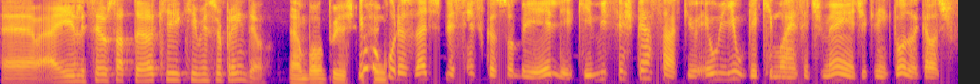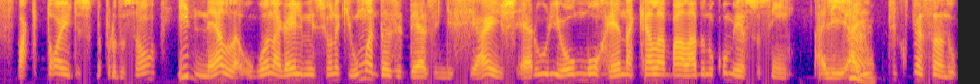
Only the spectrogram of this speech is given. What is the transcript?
É, aí ele ser o Satã que, que me surpreendeu. É um bom twist. E uma sim. curiosidade específica sobre ele que me fez pensar, que eu li o Gekiman recentemente, que tem todas aquelas factoides sobre produção, e nela o Gonagai ele menciona que uma das ideias iniciais era o Ryo morrer naquela balada no começo, assim ali. Hum. Aí eu fico pensando,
